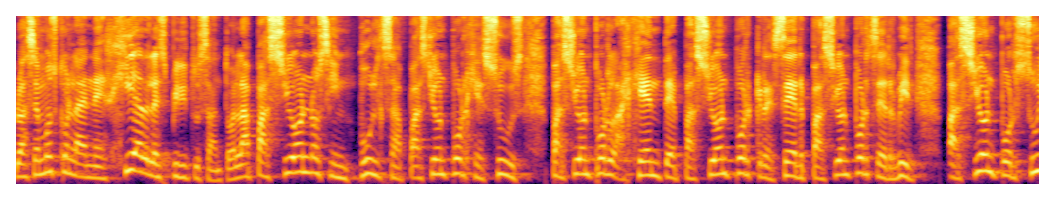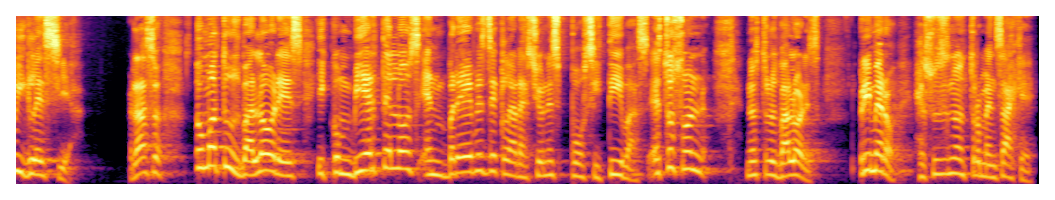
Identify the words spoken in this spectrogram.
lo hacemos con la energía del Espíritu Santo. La pasión nos impulsa, pasión por Jesús, pasión por la gente, pasión por crecer, pasión por servir, pasión por su iglesia. ¿Verdad? toma tus valores y conviértelos en breves declaraciones positivas. Estos son nuestros valores. Primero, Jesús es nuestro mensaje,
